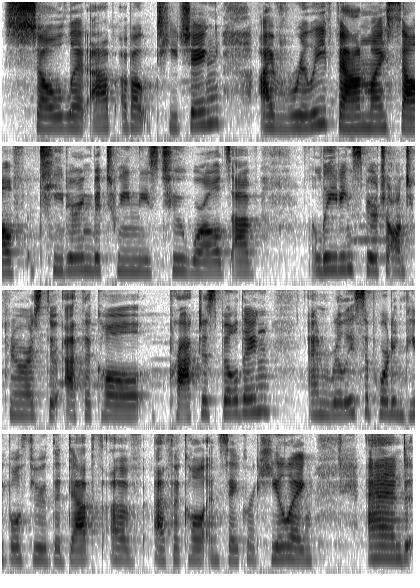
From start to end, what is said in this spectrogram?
so lit up about teaching. I've really found myself teetering between these two worlds of leading spiritual entrepreneurs through ethical practice building and really supporting people through the depth of ethical and sacred healing and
